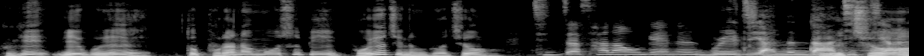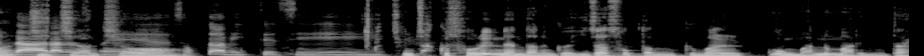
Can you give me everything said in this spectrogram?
그게 외부에 더 불안한 모습이 보여지는 거죠. 진짜 사나운 개는 물지 않는다, 그렇죠. 짖지 않는다라는 짖지 않죠. 네, 속담이 있듯이. 지금 자꾸 소리 낸다는 거 이자 음. 속담 그 말 꼭 맞는 말입니다.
